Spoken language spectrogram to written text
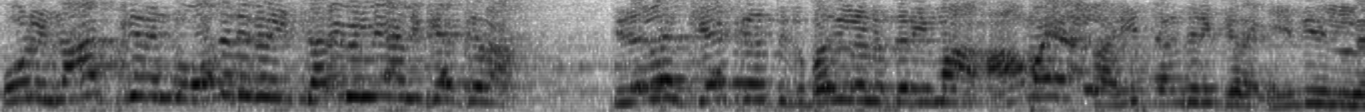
ஒரு நாக்கு ரெண்டு உதடுகளை தரவில்லையான்னு கேட்கிறான். இதெல்லாம் கேட்கறதுக்கு பதில் என்ன தெரியுமா? ஆமாயா அல்லாஹ் தந்திருக்கிறேன். இது இல்ல.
